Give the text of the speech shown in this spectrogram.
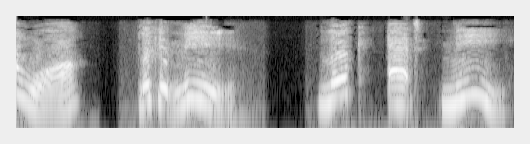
看我，look at me. Look at me.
